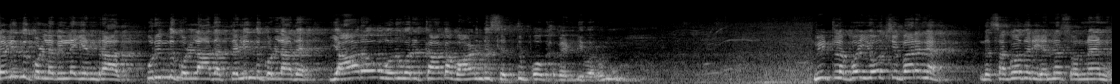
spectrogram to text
தெளிந்து கொள்ளவில்லை என்றால் புரிந்து கொள்ளாத தெளிந்து கொள்ளாத யாரோ ஒருவருக்காக வாழ்ந்து செத்து போக வேண்டி வரும். வீட்டில் போய் யோசிச்சு பாருங்க இந்த சகோதரி என்ன சொன்னேன்னு.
